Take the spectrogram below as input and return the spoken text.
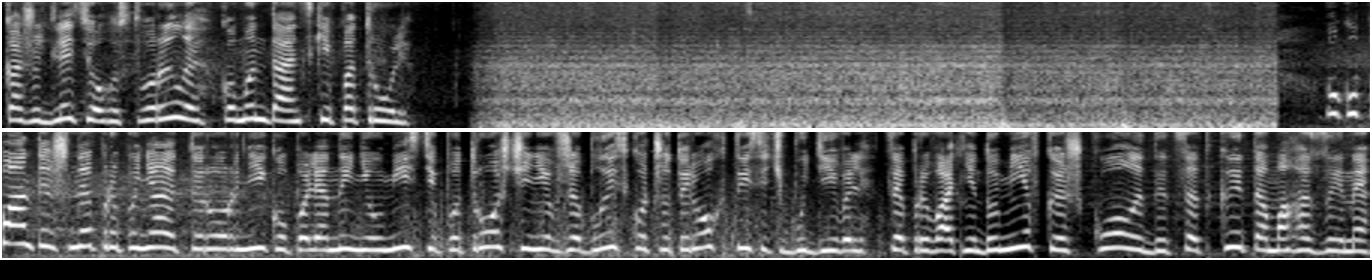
Кажуть, для цього створили комендантський патруль. Окупанти ж не припиняють терор Нікополя. Нині у місті потрощені вже близько чотирьох тисяч будівель. Це приватні домівки, школи, дитсадки та магазини.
